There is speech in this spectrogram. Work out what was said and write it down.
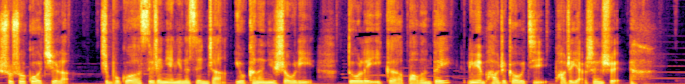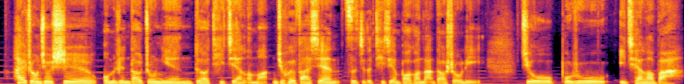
说说过去了。只不过随着年龄的增长，有可能你手里多了一个保温杯，里面泡着枸杞，泡着养生水。还有一种就是我们人到中年都要体检了嘛，你就会发现自己的体检报告拿到手里就不如以前了吧，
